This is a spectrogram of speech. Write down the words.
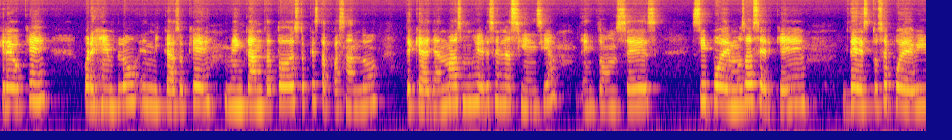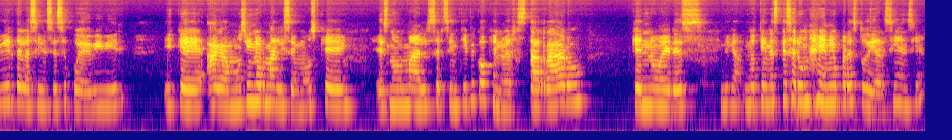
creo que, por ejemplo, en mi caso que me encanta todo esto que está pasando, de que hayan más mujeres en la ciencia, entonces, si podemos hacer que de esto se puede vivir, de la ciencia se puede vivir y que hagamos y normalicemos que es normal ser científico, que no está raro, que no eres, diga, no tienes que ser un genio para estudiar ciencia.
